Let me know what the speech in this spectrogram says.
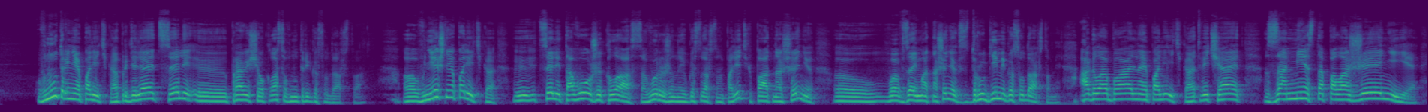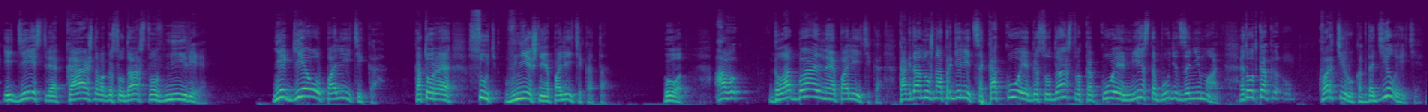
Внутренняя политика определяет цели э, правящего класса внутри государства. Э, внешняя политика э, – цели того же класса, выраженные в государственной политике по отношению во взаимоотношениях с другими государствами. А глобальная политика отвечает за местоположение и действия каждого государства в мире. Не геополитика, которая суть внешняя политика-то. Вот. А Глобальная политика, когда нужно определиться, какое государство, какое место будет занимать. Это вот как квартиру, когда делаете,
